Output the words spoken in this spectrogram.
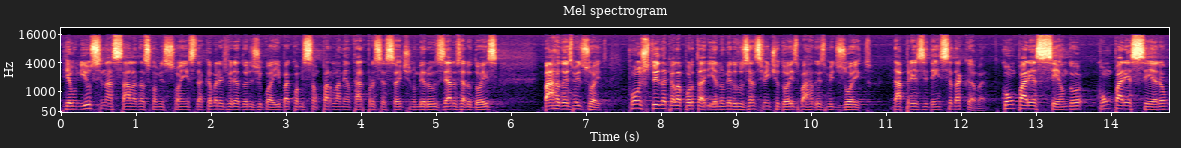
reuniu-se na sala das comissões da Câmara de Vereadores de Guaíba a Comissão Parlamentar Processante número 002 2018, constituída pela portaria número 222 2018 da presidência da Câmara. Comparecendo, compareceram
